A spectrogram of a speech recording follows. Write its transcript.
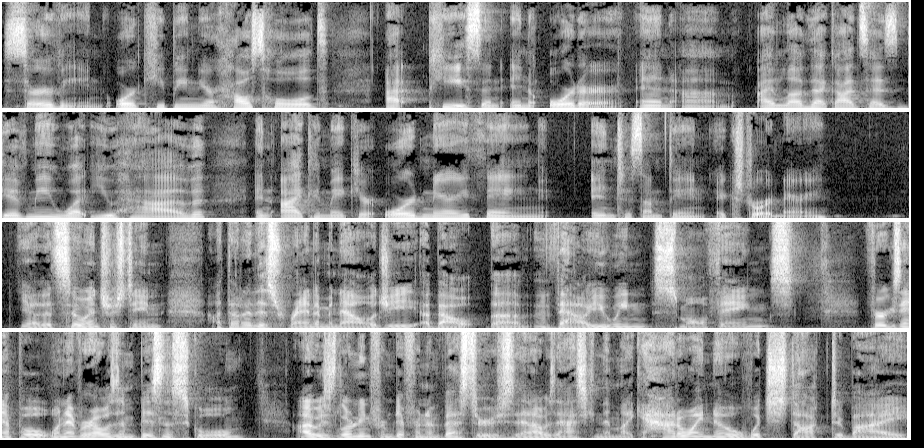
serving or keeping your household at peace and in order. And um, I love that God says, Give me what you have, and I can make your ordinary thing into something extraordinary. Yeah, that's so interesting. I thought of this random analogy about uh, valuing small things. For example, whenever I was in business school, I was learning from different investors and I was asking them, like, how do I know which stock to buy?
